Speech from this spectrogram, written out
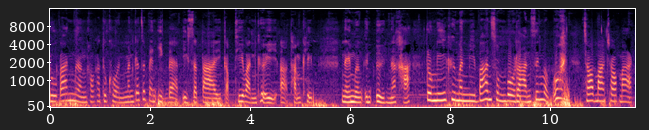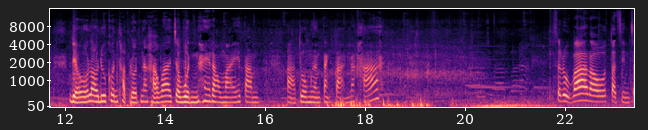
ดูบ้านเมืองเขาค่ะทุกคนมันก็จะเป็นอีกแบบอีกสไตล์กับที่วันเคยอ่าทำคลิปในเมืองอื่นๆนะคะ ตรงนี้คือมันมีบ้านทรงโบราณ ซึ่งแบบโอ้ยชอบมากชอบมาก เดี๋ยวเราดูคนขับรถนะคะ ว่าจะวนให้เราไหมตามาตัวเมืองต่างๆนะคะ สรุปว่าเราตัดสินใจ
